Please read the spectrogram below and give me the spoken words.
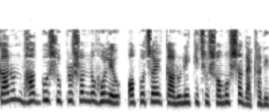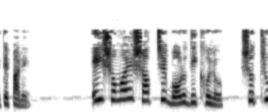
কারণ ভাগ্য সুপ্রসন্ন হলেও অপচয়ের কারণে কিছু সমস্যা দেখা দিতে পারে। এই সময়ের সবচেয়ে বড় দিক হল শত্রু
